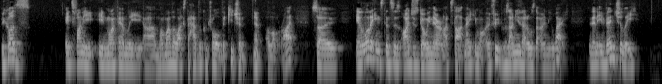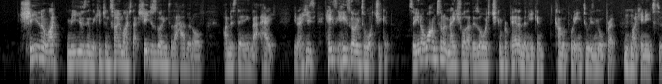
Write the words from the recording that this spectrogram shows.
because it's funny in my family, uh, my mother likes to have the control of the kitchen Yeah. a lot, right? So in a lot of instances, I just go in there and I'd start making my own food because I knew that it was the only way. And then eventually, she didn't like me using the kitchen so much that she just got into the habit of understanding that hey, you know, he's he's he's going to want chicken. So you know what? I'm just going to make sure that there's always chicken prepared, and then he can come and put it into his meal prep Mhm. like he needs to.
